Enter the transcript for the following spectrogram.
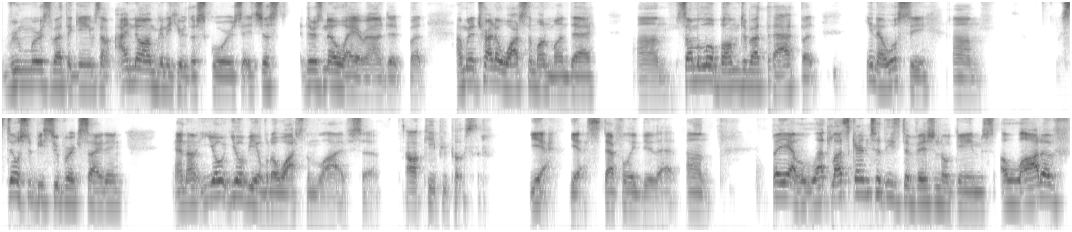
rumors about the games. I know I'm going to hear the scores. It's just, there's no way around it, but I'm going to try to watch them on Monday. Um, so I'm a little bummed about that, but, you know, we'll see. Um, still should be super exciting and uh, you'll you'll be able to watch them live. So I'll keep you posted. Yeah, yes, definitely do that. Um, but yeah, let, let's get into these divisional games. A lot of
